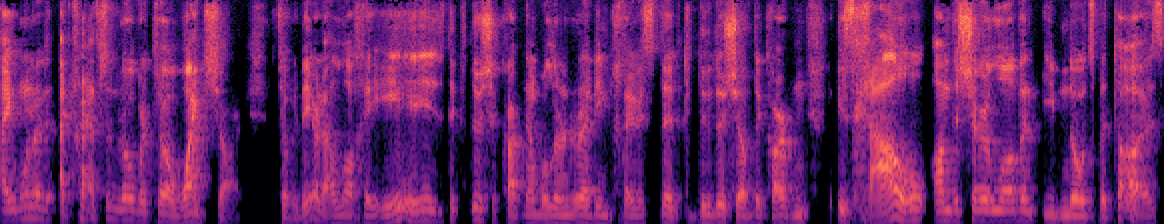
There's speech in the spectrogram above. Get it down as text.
I wanted, I transferred it over to a white shard. So over there, the halacha is the kedusha carbon. Now we'll learn already the kedusha of the carbon is chal on the share loven, even though it's betos.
